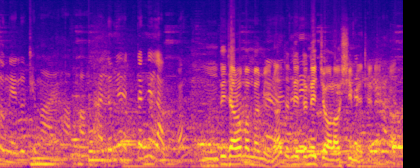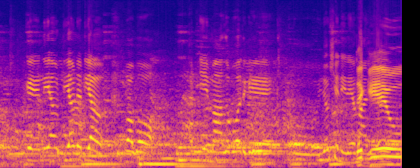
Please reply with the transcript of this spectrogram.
စုံတယ်လို့ထင်ပါတယ်ဟာဟာလုံးဝတစ်နှစ်လောက်ပေါ့နော်တေချာတော့မမှတ်မိနော်တစ်နှစ်တစ်နှစ်ကျော်လောက်ရှိမယ်ထင်တယ်ဟုတ်ကယ်တယောက်တယောက်နဲ့တယောက်ဟောပေါ့အမြင်မှာသဘောတကယ်ဟိုရုပ်ရှင်တွေထဲမှာတကယ်ဟို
